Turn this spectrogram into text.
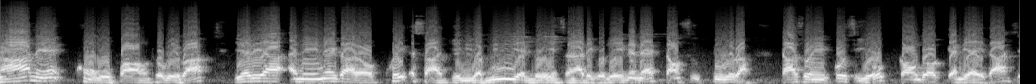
ငားနဲ့ခွန်ကိုပေါအောင်ထိုးပေးပါရေရအနေနဲ့ကတော့ခွေးအစာကျွေးပြီးတော့မိမိရဲ့လိုအင်ဆန္ဒတွေကိုလေးနဲ့တောင်းစုပြုပေးပါဒါဆိုရင်ကိုယ့်စီကိုကောင်းသောကံတရားရတာရ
